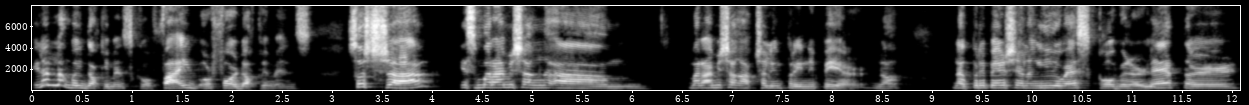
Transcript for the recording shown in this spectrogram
ilan lang ba yung documents ko? Five or four documents. So siya, is marami siyang, um, marami siyang actually prepare, no? Nag-prepare siya ng US cover letter,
